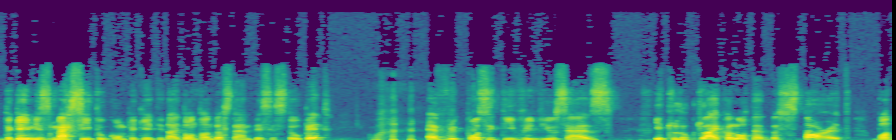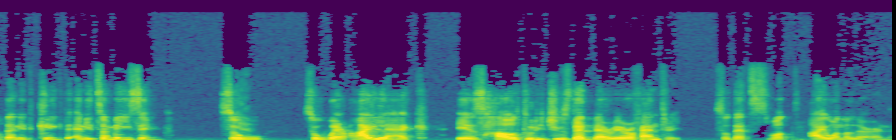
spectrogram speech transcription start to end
the game is messy too complicated i don't understand this is stupid. Every positive review says it looked like a lot at the start but then it clicked and it's amazing. So Yeah. so where i lack is how to reduce that barrier of entry. So that's what i want to learn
